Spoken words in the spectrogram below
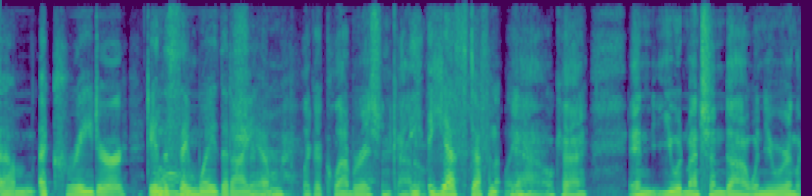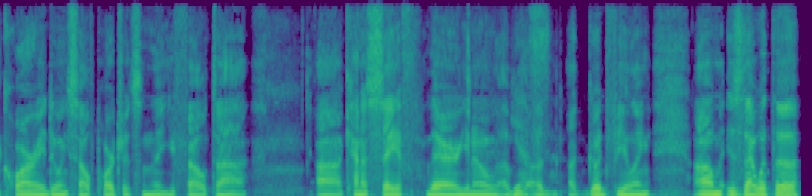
um, a creator in oh, the same way that sure. I am. Like a collaboration kind of. yes, definitely. Yeah, okay. And you had mentioned uh, when you were in the quarry doing self-portraits and that you felt... Uh, uh, kind of safe there, you know, a, yes. a, a good feeling. Um, is that what the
